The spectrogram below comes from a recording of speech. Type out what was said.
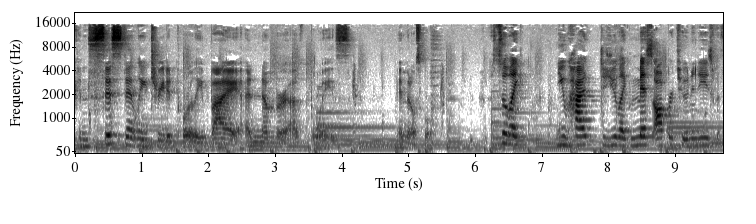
consistently treated poorly by a number of boys in middle school. So like you had did you like miss opportunities with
